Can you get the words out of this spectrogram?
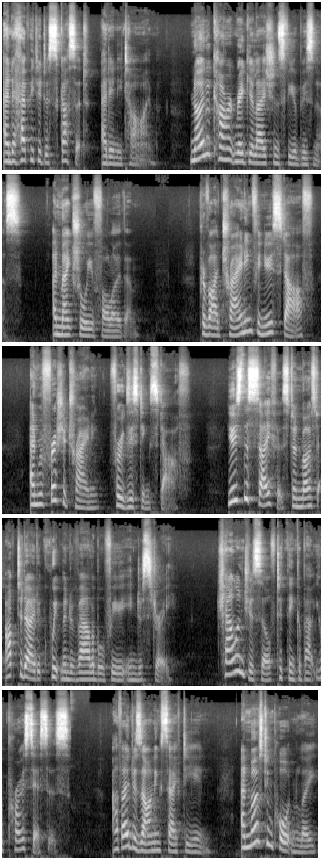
and are happy to discuss it at any time. Know the current regulations for your business and make sure you follow them. Provide training for new staff and refresher training for existing staff. Use the safest and most up-to-date equipment available for your industry. Challenge yourself to think about your processes. Are they designing safety in? And most importantly,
